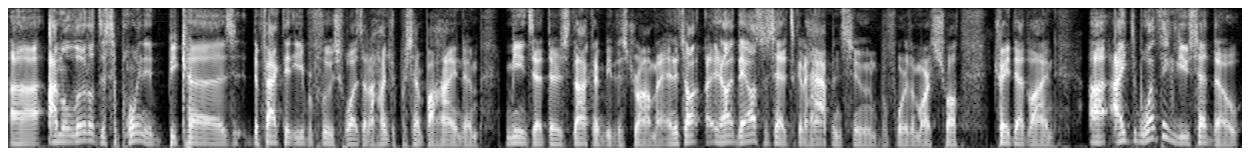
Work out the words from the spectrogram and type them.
Uh, I'm a little disappointed because the fact that Eberflus wasn't 100% behind him means that there's not going to be this drama. And it's they also said it's going to happen soon before the March 12th trade deadline. Uh, I one thing you said though,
